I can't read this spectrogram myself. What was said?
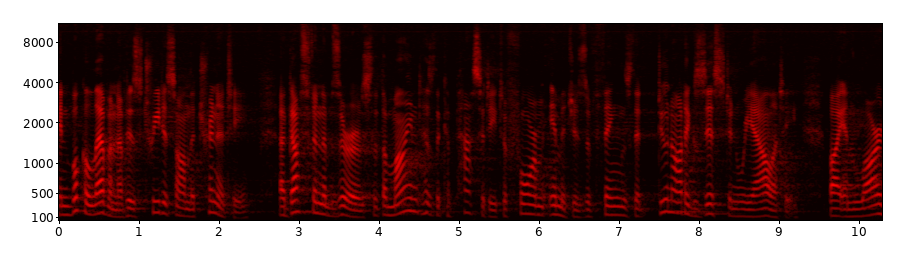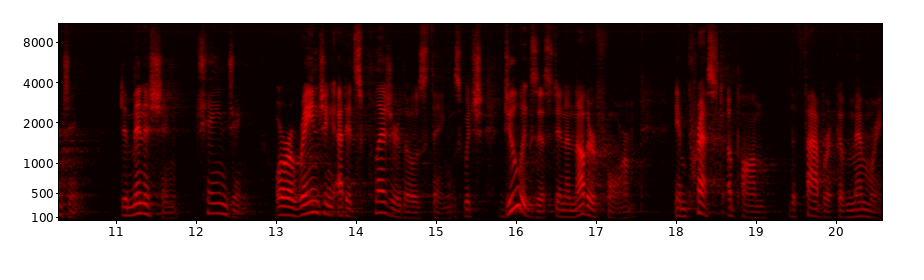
In Book 11 of his Treatise on the Trinity, Augustine observes that the mind has the capacity to form images of things that do not exist in reality by enlarging, diminishing, changing, or arranging at its pleasure those things which do exist in another form, impressed upon the fabric of memory.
